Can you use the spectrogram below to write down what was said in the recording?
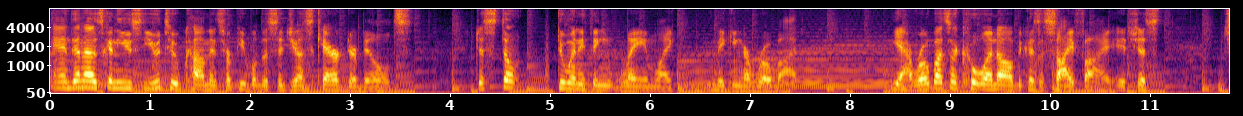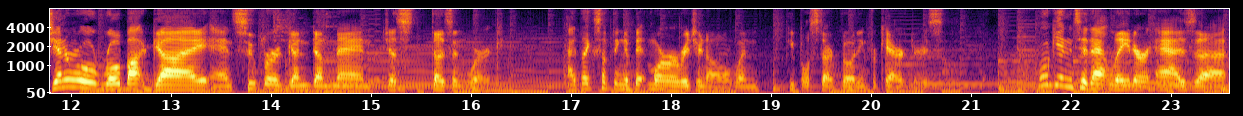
And then I was going to use YouTube comments for people to suggest character builds. Just don't do anything lame like making a robot. Yeah, robots are cool and all because of sci-fi. It's just general robot guy and super Gundam man just doesn't work. I'd like something a bit more original when people start voting for characters. We'll get into that later as uh,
